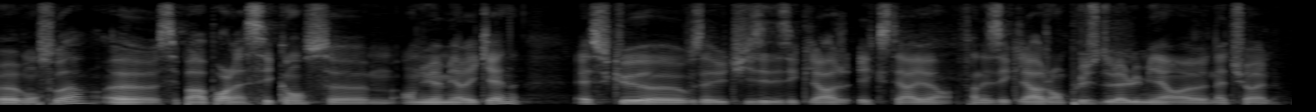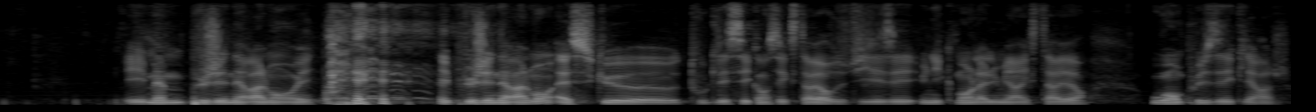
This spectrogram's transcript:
Euh, bonsoir. Euh, c'est par rapport à la séquence euh, en nuit américaine. Est-ce que vous avez utilisé des éclairages extérieurs, enfin des éclairages en plus de la lumière naturelle? Et même plus généralement, oui. Et plus généralement, est-ce que toutes les séquences extérieures, vous utilisez uniquement la lumière extérieure ou en plus des éclairages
